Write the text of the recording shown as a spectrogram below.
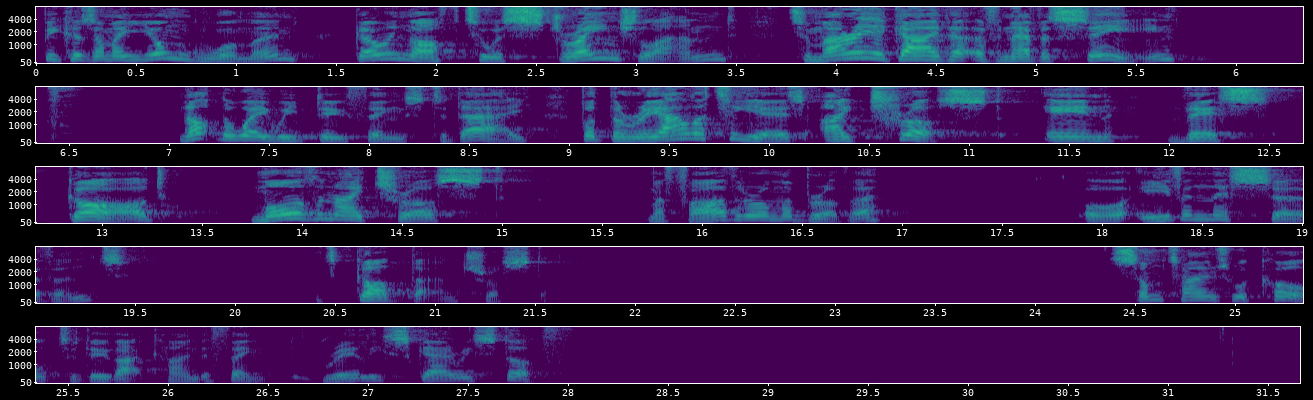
because I'm a young woman going off to a strange land to marry a guy that I've never seen. Not the way we do things today, but the reality is I trust in this God more than I trust my father or my brother or even this servant. It's God that I'm trusting. Sometimes we're called to do that kind of thing, really scary stuff.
